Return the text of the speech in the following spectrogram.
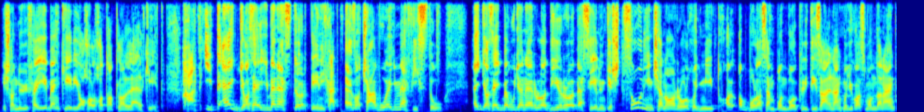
és a nő fejében kéri a halhatatlan lelkét. Hát itt egy az egyben ez történik. Hát ez a csávó egy Mephisto. Egy az egyben ugyanerről a dílről beszélünk, és szó nincsen arról, hogy mi abból a szempontból kritizálnánk, mondjuk azt mondanánk,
